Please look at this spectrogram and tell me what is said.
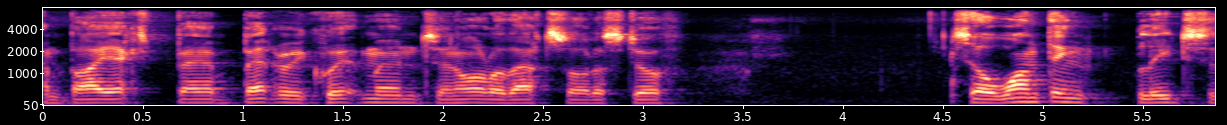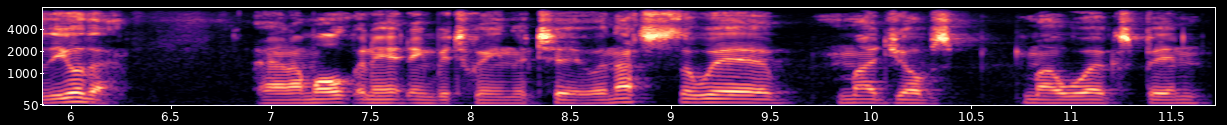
and buy ex- better equipment and all of that sort of stuff. So one thing leads to the other and I'm alternating between the two, and that's the way my job's my work's been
